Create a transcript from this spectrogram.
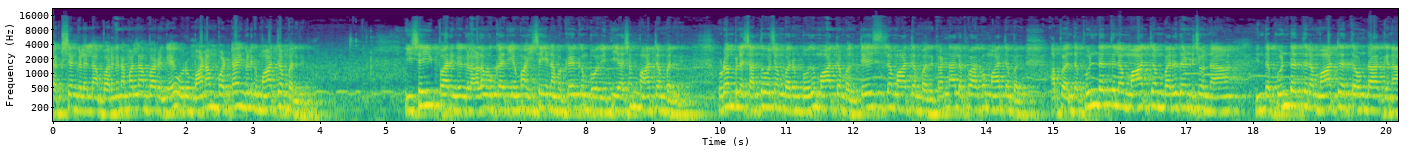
யக்ஷங்கள் எல்லாம் பாருங்கள் நம்மெல்லாம் பாருங்கள் ஒரு மனம் பட்டால் எங்களுக்கு மாற்றம் வருது. இசை பாருங்கள் அளவுக்கு அதிகமாக இசையை நம்ம கேட்கும்போது வித்தியாசம் மாற்றம் வருது. உடம்புல சந்தோஷம் வரும்போது மாற்றம் வருது. டேஸ்ட்டில் மாற்றம் வருது. கண்ணால் பார்க்க மாற்றம் வருது. அப்போ இந்த பிண்டத்தில் மாற்றம் வருதுன்னு சொன்னால் இந்த பிண்டத்தில் மாற்றத்தை உண்டாக்குனா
